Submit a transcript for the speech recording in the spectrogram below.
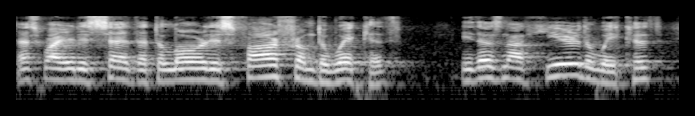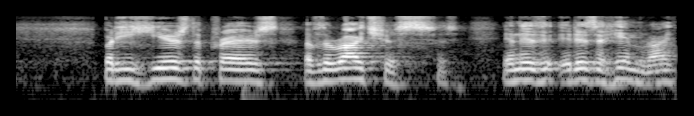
That's why it is said that the Lord is far from the wicked. He does not hear the wicked, but he hears the prayers of the righteous. And it is a hymn, right?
